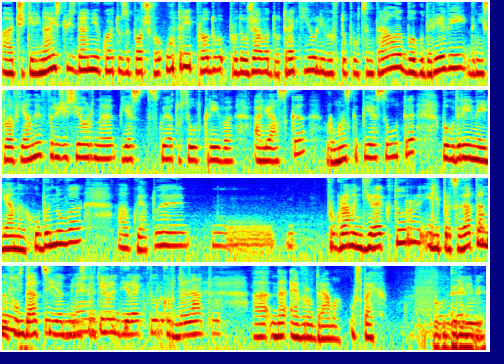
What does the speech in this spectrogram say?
14-то издание, което започва утре и продължава до 3 юли в Топлоцентрала. Благодаря ви, Данислав Янев, режисьор на пиесата, с която се открива Аляска, румънска пиеса утре. Благодаря и на Иляна Хубенова, а, която е програмен директор или председател на фундация, административен директор, координатор на, на Евродрама. Успех! Благодарим ви!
